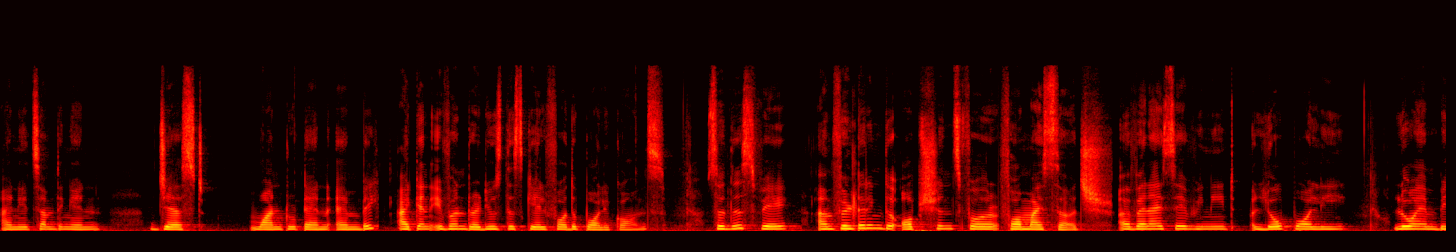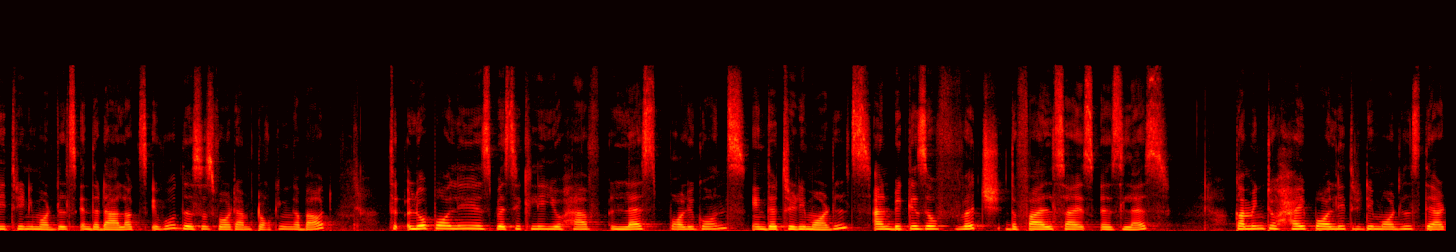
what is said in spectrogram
I need something in just 1 to 10 MB. I can even reduce the scale for the polygons. So this way I'm filtering the options for for my search. Uh, when I say we need low poly, low MB 3D models in the Dialux Evo, this is what I'm talking about low poly is basically you have less polygons in the 3D models and because of which the file size is less. Coming to high poly 3D models, they are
